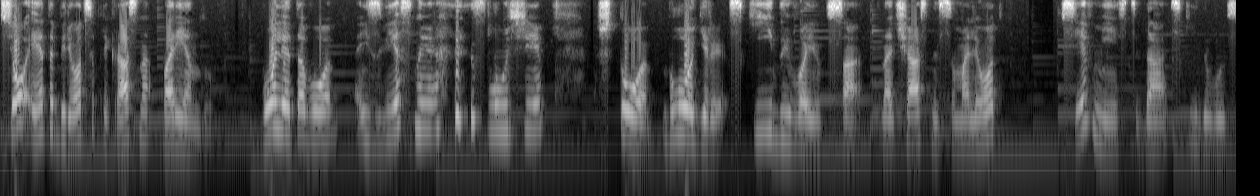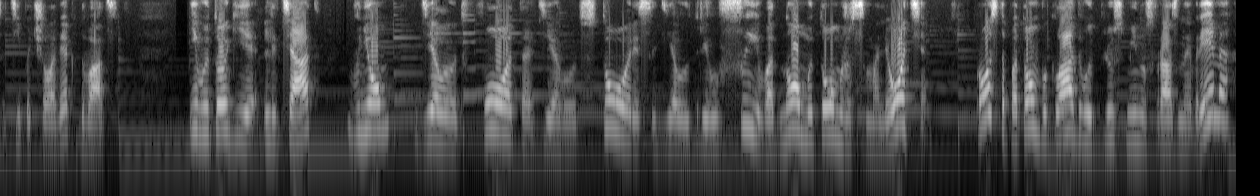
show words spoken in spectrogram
Все это берется прекрасно в аренду. Более того, известные случаи что блогеры скидываются на частный самолет, все вместе, да, скидываются, типа человек 20. И в итоге летят в нем, делают фото, делают сторисы, делают рилсы в одном и том же самолете, просто потом выкладывают плюс-минус в разное время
